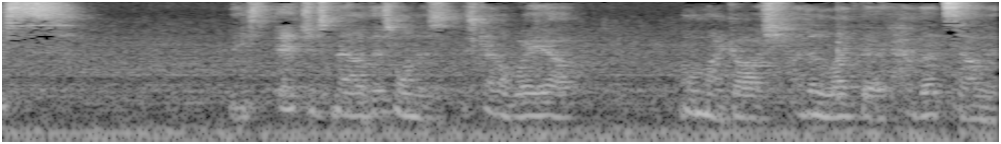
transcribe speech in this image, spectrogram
These, edges now, this one is, is kind of way out. Oh my gosh, I didn't like that, how that sounded.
